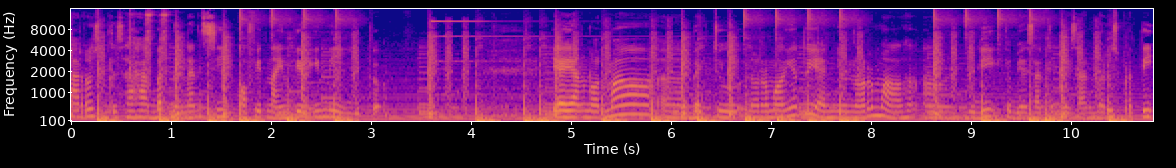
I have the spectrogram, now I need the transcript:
harus bersahabat dengan si covid-19 ini gitu. Ya yang normal uh, back to normalnya tuh ya new normal uh, jadi kebiasaan-kebiasaan baru seperti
